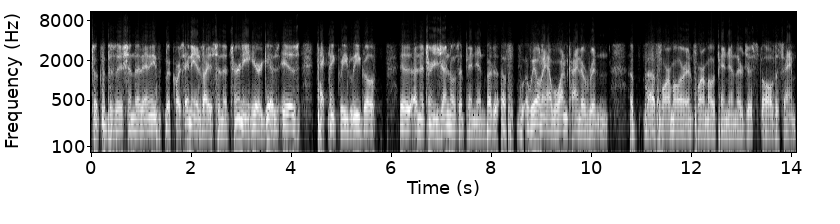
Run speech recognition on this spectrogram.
took the position that any, of course, any advice an attorney here gives is technically legal uh, an attorney general's opinion, but we only have one kind of written, a, a, formal or informal opinion. They're just all the same,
